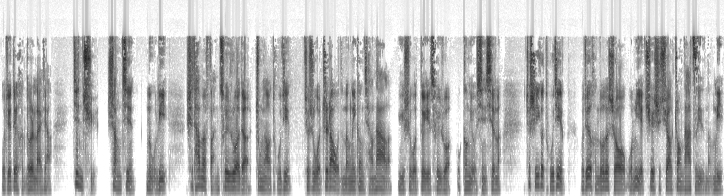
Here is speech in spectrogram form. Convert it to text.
我觉得对很多人来讲，进取、上进、努力是他们反脆弱的重要途径。就是我知道我的能力更强大了，于是我对于脆弱我更有信心了。这是一个途径。我觉得很多的时候，我们也确实需要壮大自己的能力。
